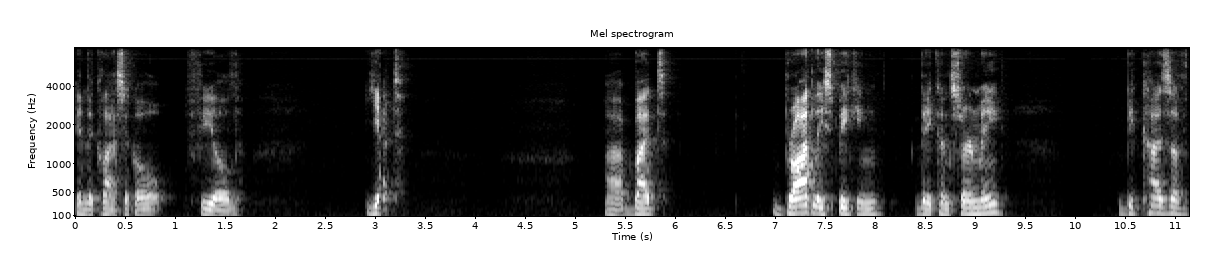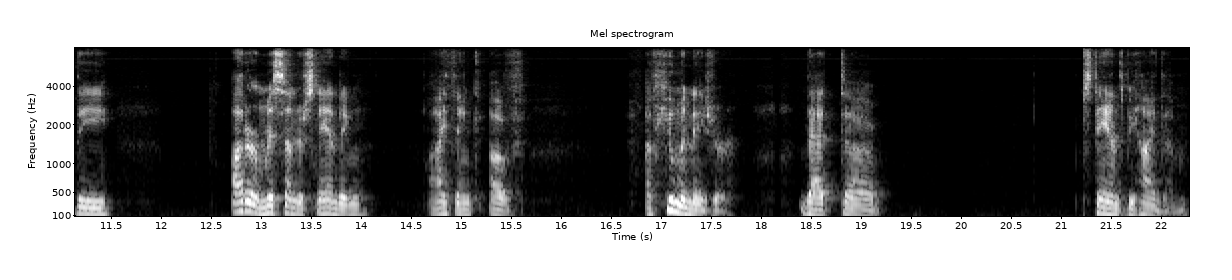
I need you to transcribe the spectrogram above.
in the classical field yet. Uh, but broadly speaking, they concern me because of the utter misunderstanding, I think, of of human nature that uh, stands behind them,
